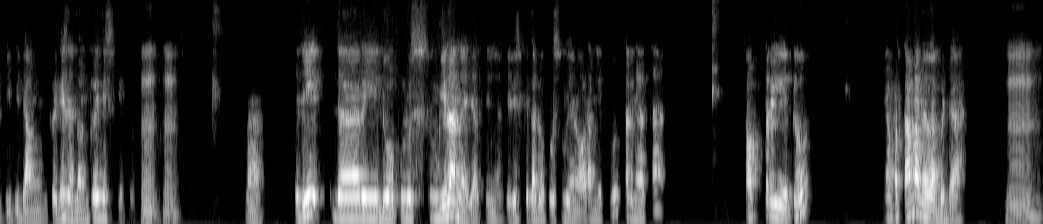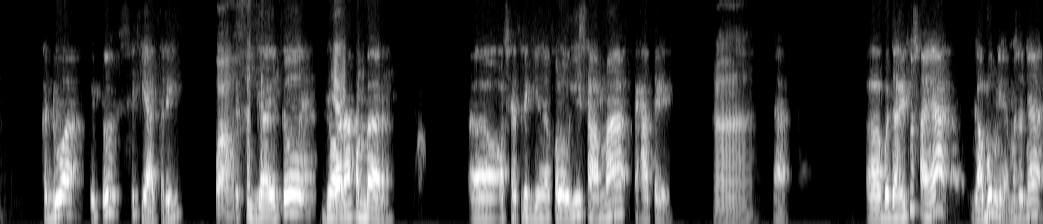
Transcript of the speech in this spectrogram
di bidang klinis dan non klinis gitu. Hmm. Hmm. Nah, jadi dari 29 ya jatuhnya. Jadi sekitar 29 orang itu ternyata top 3 itu yang pertama adalah bedah. Hmm. Kedua itu psikiatri. Wow. Ketiga itu juara yeah. kembar. Uh, obstetrik ginekologi sama THT. Ah. Nah, uh, bedah itu saya gabung ya. Maksudnya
